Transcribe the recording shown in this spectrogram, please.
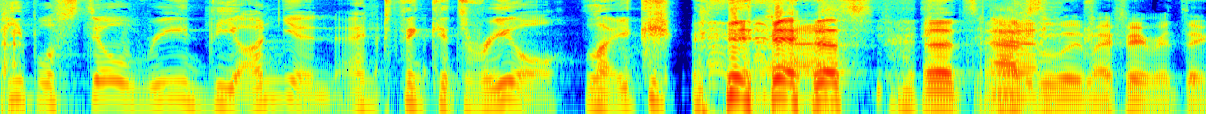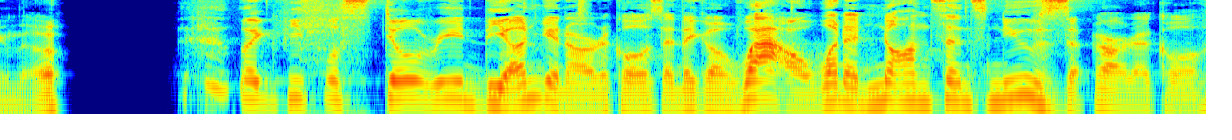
people still read The Onion and think it's real. Like, that's that's Yeah. absolutely my favorite thing though like people still read The Onion articles and they go, "Wow, what a nonsense news article!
